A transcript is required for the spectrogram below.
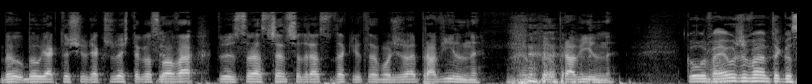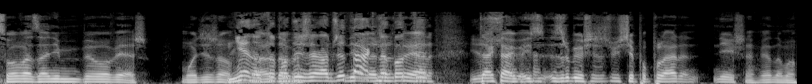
Był, był jak, to się, jak użyłeś tego słowa, który jest coraz częstsze teraz taki ten młodzieżowy, prawilny. Był, prawilny. Kurwa, ja używałem tego słowa zanim było, wiesz, młodzieżowe. Nie, no ale to dobra. podejrzewam, że Nie, tak, no, bo ty... już- Tak, tak, i z, zrobił się rzeczywiście popularniejsze, wiadomo.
